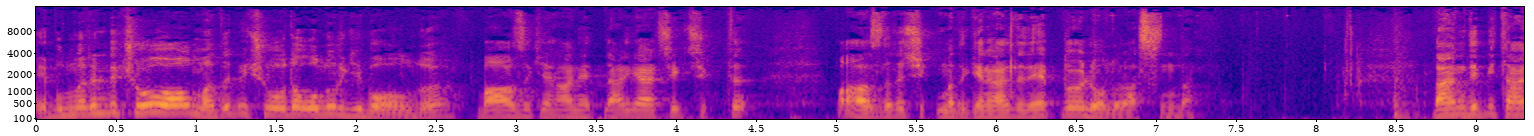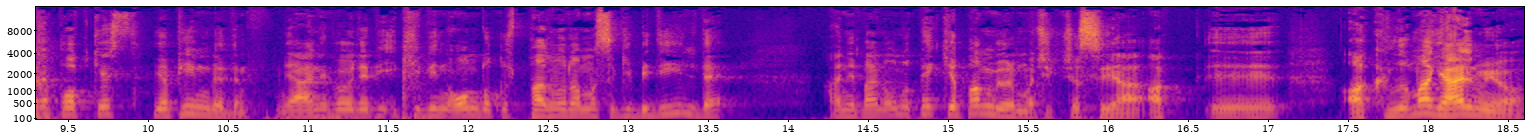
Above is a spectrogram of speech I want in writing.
E bunların birçoğu olmadı, birçoğu da olur gibi oldu. Bazı kehanetler gerçek çıktı, bazıları çıkmadı. Genelde de hep böyle olur aslında. Ben de bir tane podcast yapayım dedim. Yani böyle bir 2019 panoraması gibi değil de hani ben onu pek yapamıyorum açıkçası ya. Ak, e, aklıma gelmiyor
